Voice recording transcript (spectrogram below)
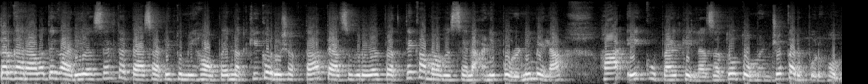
तर घरामध्ये गाडी असेल तर त्यासाठी तुम्ही हा उपाय नक्की करू शकता. त्याचबरोबर प्रत्येक अमावस्येला आणि पौर्णिमेला हा एक उपाय केला जातो तो म्हणजे कर्पूर होम.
